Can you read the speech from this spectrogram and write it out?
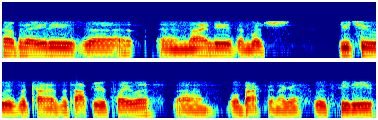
kind of the 80s uh, and 90s, in which U2 was kind of the top of your playlist. Um, well, back then, I guess, with CDs.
